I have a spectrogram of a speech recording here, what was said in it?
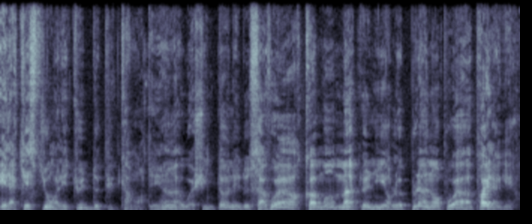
et la question à l'étude depuis 1941 à Washington est de savoir comment maintenir le plein emploi après la guerre.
